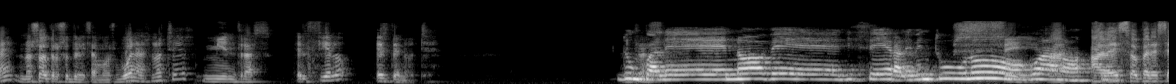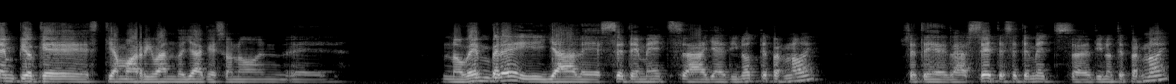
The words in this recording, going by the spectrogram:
¿eh? Nosotros utilizamos buenas noches mientras el cielo es de noche. Dunque, Esatto. alle 9 di sera, alle 21, Sì, buonanotte. adesso per esempio che stiamo arrivando già che sono eh, novembre e già alle sette e mezza già è di notte per noi, sette, las sette, sette e mezza di notte per noi,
